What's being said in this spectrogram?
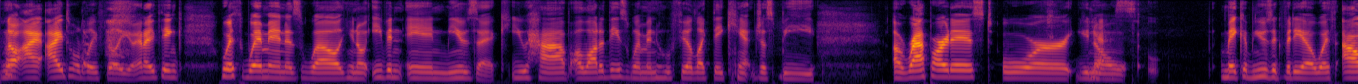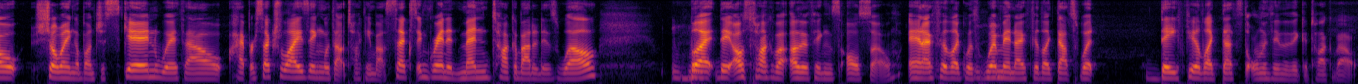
No, I I totally feel you, and I think with women as well. You know, even in music, you have a lot of these women who feel like they can't just be a rap artist or you know Yes. make a music video without showing a bunch of skin, without hypersexualizing, without talking about sex. And granted, men talk about it as well, Mm-hmm. but they also talk about other things also. And I feel like with Mm-hmm. women, I feel like that's what they feel like that's the only thing that they could talk about.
